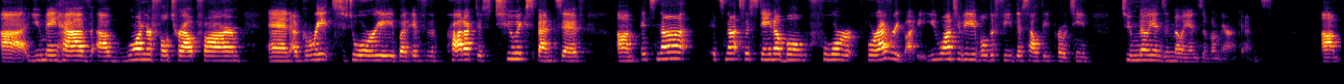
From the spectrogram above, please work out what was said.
Uh, you may have a wonderful trout farm and a great story, but if the product is too expensive, um, it's not it's not sustainable for for everybody. You want to be able to feed this healthy protein to millions and millions of Americans. Um,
